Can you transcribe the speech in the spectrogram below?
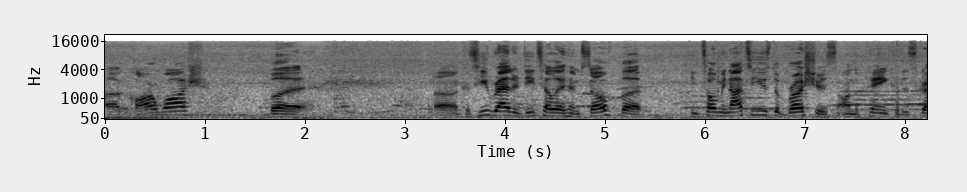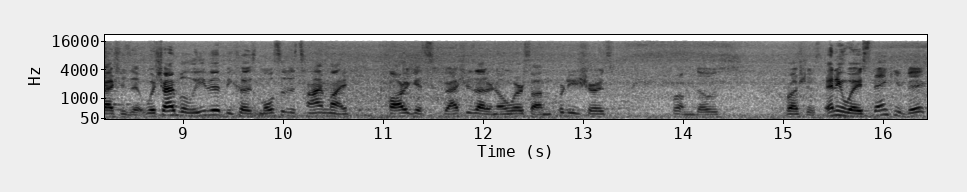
a car wash, but uh, because he'd rather detail it himself, but he told me not to use the brushes on the paint because it scratches it, which I believe it because most of the time my car gets scratches out of nowhere, so I'm pretty sure it's from those brushes. Anyways, thank you, Vic.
